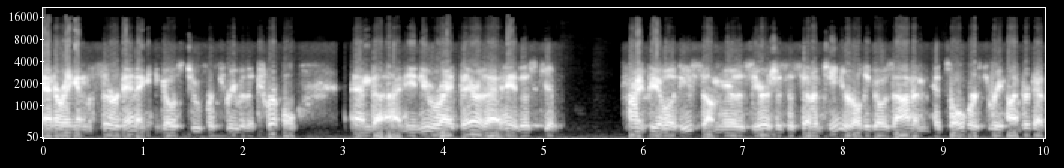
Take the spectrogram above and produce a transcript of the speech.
entering in the third inning, he goes two for three with a triple, and uh, he knew right there that hey, this kid might be able to do something here this year. It's just a 17 year old. He goes on and hits over 300 at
